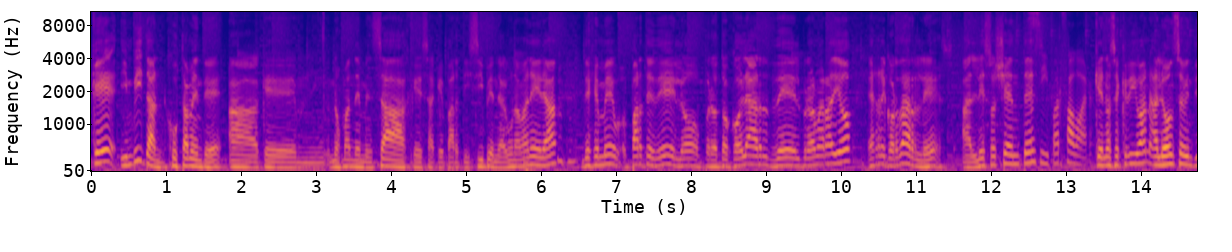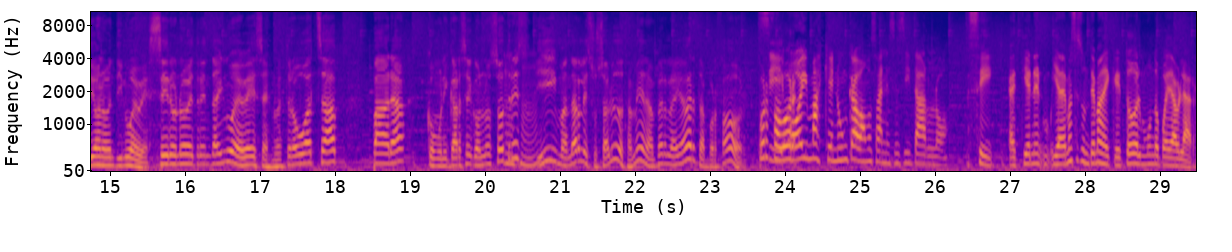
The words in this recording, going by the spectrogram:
que invitan justamente a que mm, nos manden mensajes, a que participen de alguna manera. Déjenme, parte de lo protocolar del programa de radio es recordarles a les oyentes Sí, por favor. que nos escriban al 11 22 99 0939, ese es nuestro WhatsApp, para comunicarse con nosotros y mandarle sus saludos también a Perla y a Berta, por favor. Por Sí, favor. Hoy más que nunca vamos a necesitarlo. Sí, eh, tienen, y además es un tema de que todo el mundo puede hablar.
